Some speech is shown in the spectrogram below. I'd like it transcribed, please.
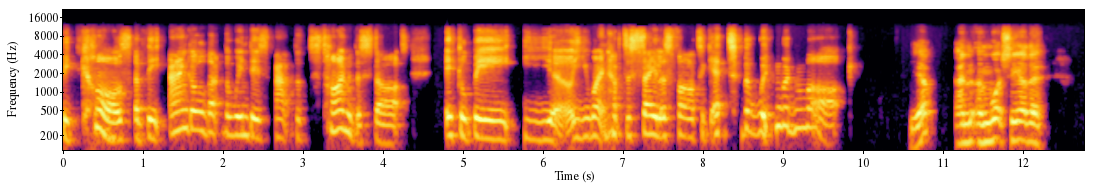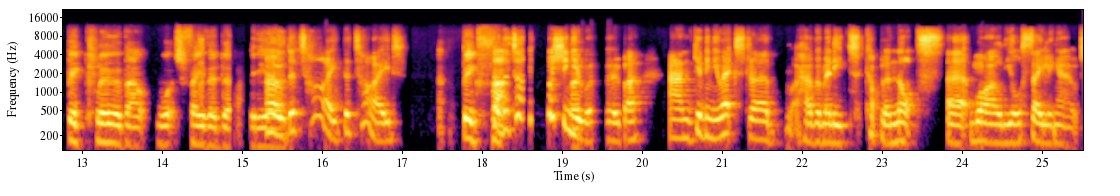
Because of the angle that the wind is at the time of the start, it'll be, you, you won't have to sail as far to get to the windward mark. Yep. And and what's the other big clue about what's favoured? Uh, the uh, oh, the tide. The tide. Big fat. So the tide pushing you over and giving you extra, however many couple of knots uh, while you're sailing out.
